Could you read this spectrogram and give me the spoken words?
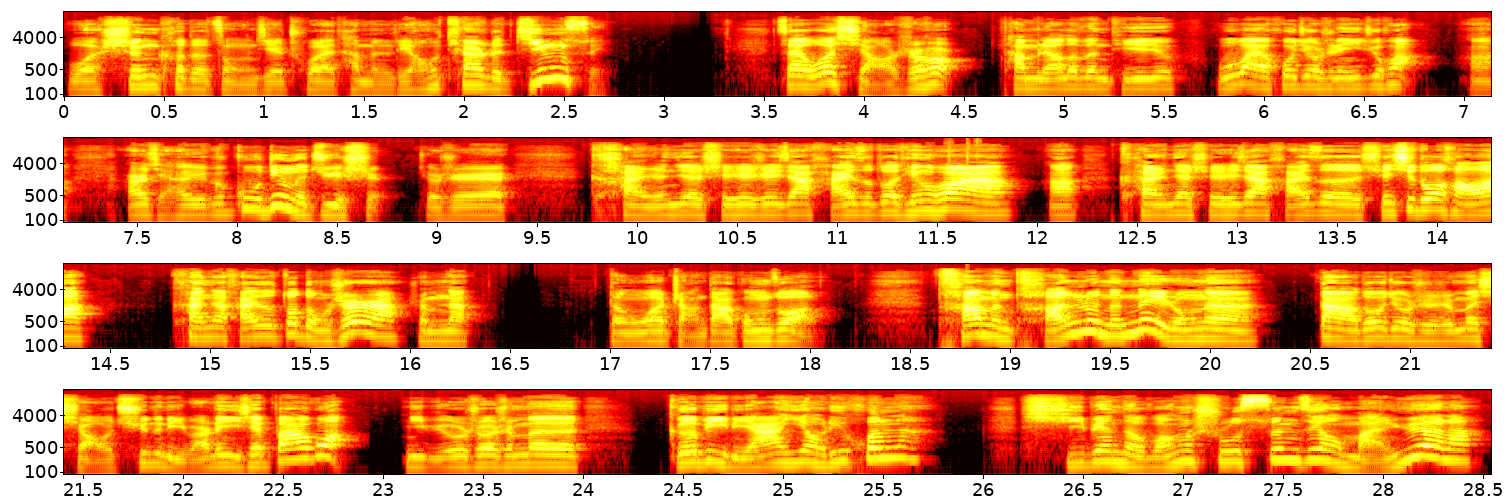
我深刻的总结出来他们聊天的精髓。在我小时候，他们聊的问题就无外乎就是那一句话啊，而且还有一个固定的句式，就是。看人家谁谁谁家孩子多听话啊啊！看人家谁谁家孩子学习多好啊！看人家孩子多懂事啊什么的。等我长大工作了，他们谈论的内容呢，大多就是什么小区的里边的一些八卦。你比如说什么隔壁李阿姨要离婚了，西边的王叔孙子要满月了，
